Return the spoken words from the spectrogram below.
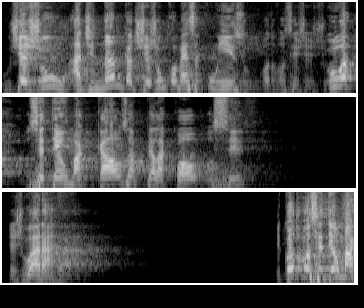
O jejum, a dinâmica do jejum começa com isso. Quando você jejua, você tem uma causa pela qual você jejuará. E quando você tem uma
